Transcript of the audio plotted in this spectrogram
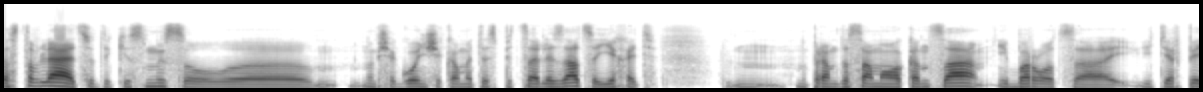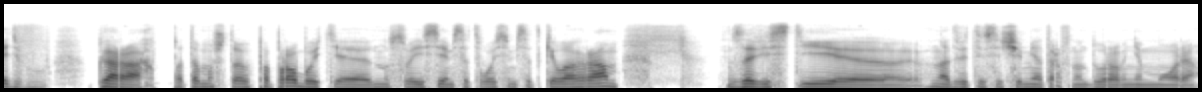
доставляет все-таки смысл э, вообще гонщикам этой специализации ехать ну, прям до самого конца и бороться, и терпеть в горах. Потому что попробуйте ну, свои 70-80 килограмм завести э, на 2000 метров над уровнем моря.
